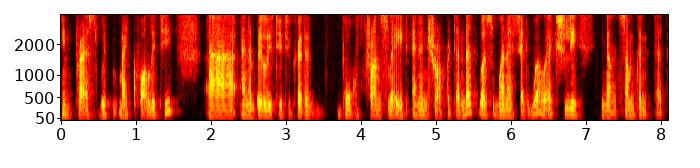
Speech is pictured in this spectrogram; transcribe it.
impressed with my quality uh, and ability to kind of both translate and interpret. And that was when I said, well, actually, you know, it's something that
